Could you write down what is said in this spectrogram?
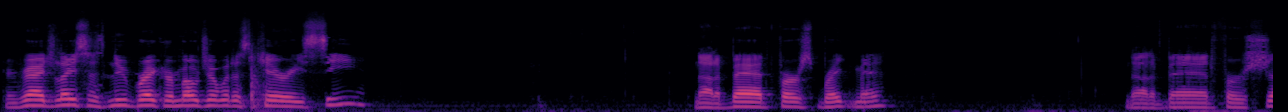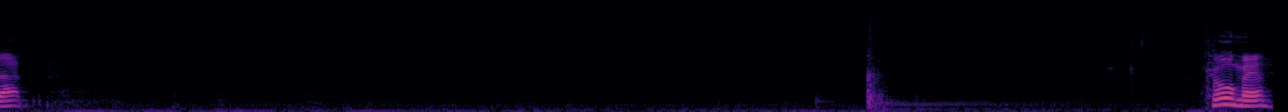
Congratulations, new breaker mojo with us, Kerry C. Not a bad first break, man. Not a bad first shot. Cool, man.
